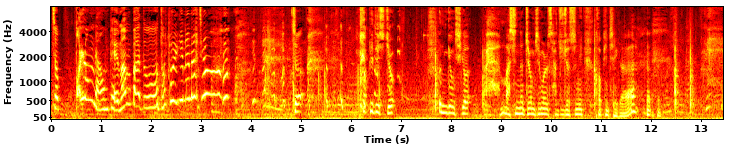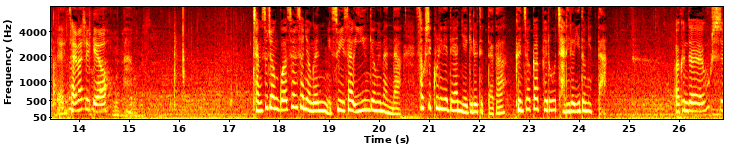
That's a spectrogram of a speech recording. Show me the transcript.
저 볼록 나온 배만 봐도 돋보이기는 하죠. 자, 커피 드시죠. 은경 씨가 맛있는 점심을 사주셨으니 커피 제가. 네, 잘 마실게요. 장수정과 손선영은 수의사 이은경을 만나 석시콜린에 대한 얘기를 듣다가 근처 카페로 자리를 이동했다. 아, 근데 혹시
